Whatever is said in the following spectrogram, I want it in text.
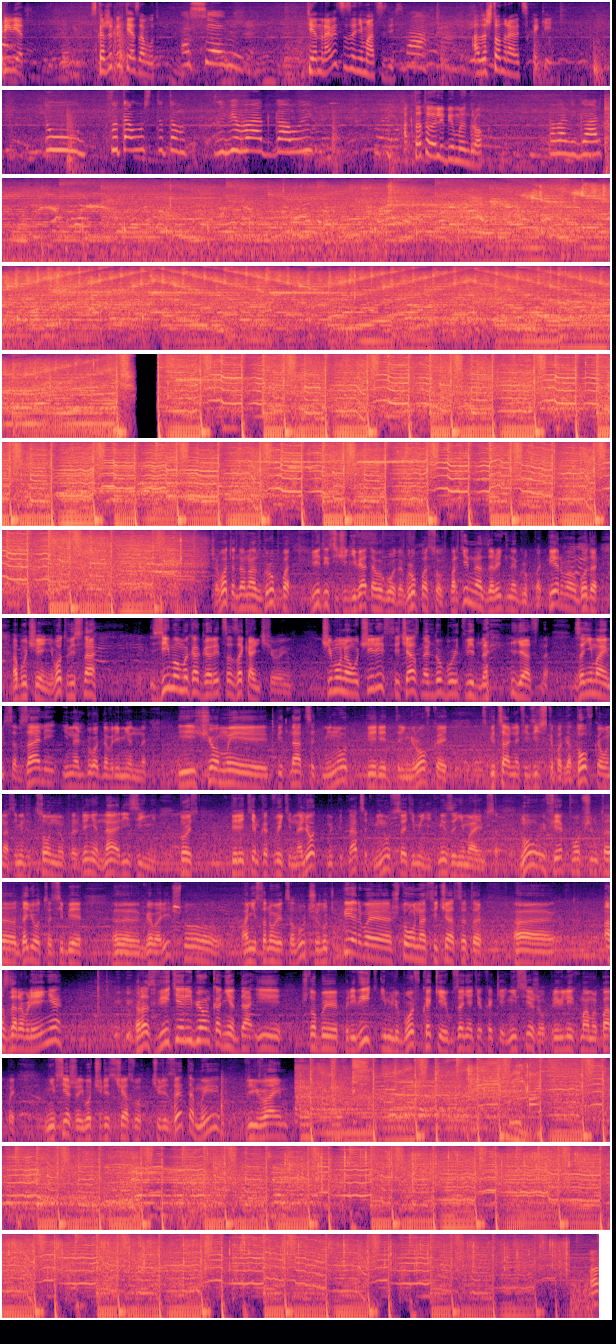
Привет. Скажи, как тебя зовут? Осенний. Тебе нравится заниматься здесь? Да. А за что нравится хоккей? Ну, потому что там забивают голы. А кто твой любимый игрок? Авангард. Вот это у нас группа 2009 года, группа СОК, спортивно-оздоровительная группа, первого года обучения. Вот весна, зиму мы, как говорится, заканчиваем. Чему научились, сейчас на льду будет видно, ясно. Занимаемся в зале и на льду одновременно. И еще мы 15 минут перед тренировкой, специальная физическая подготовка у нас, имитационные упражнения на резине. То есть перед тем, как выйти на лед, мы 15 минут с этими детьми занимаемся. Ну, эффект, в общем-то, дается себе э, говорить, что они становятся лучше лучше. Первое, что у нас сейчас, это э, оздоровление, развитие ребенка, нет, да, и чтобы привить им любовь к хоккею, к занятиям в хоккее. Не все же, вот привели их мамы, папы, не все же, и вот через сейчас, вот через это мы прививаем.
